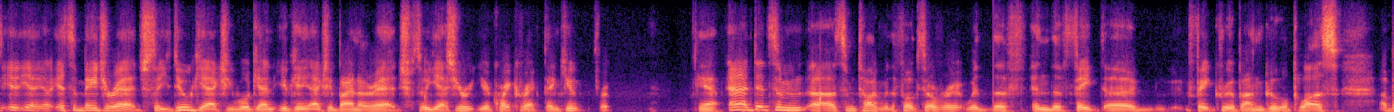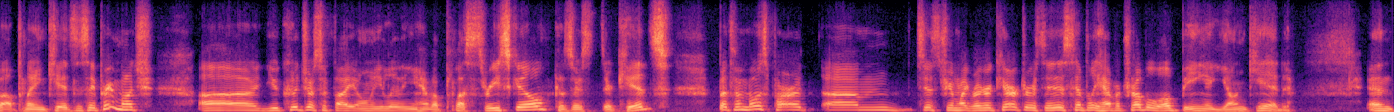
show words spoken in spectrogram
It- yeah, it's a major edge, so you do get, actually will get you can actually buy another edge. So yes, you're you're quite correct. Thank you for yeah, and I did some uh, some talking with the folks over with the in the Fate uh, Fate group on Google Plus about playing kids, and say pretty much uh, you could justify only letting you have a plus three skill because there's they're kids, but for the most part, um, just treat them like regular characters. They just simply have a trouble of being a young kid. And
